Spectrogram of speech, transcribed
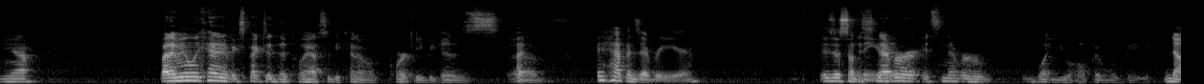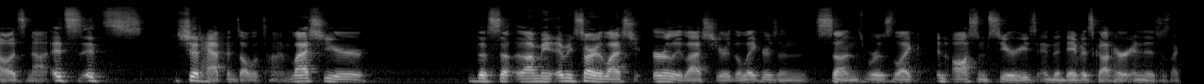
Yeah. But I mean, we kind of expected the playoffs to be kind of quirky because I- of It happens every year. It's just something it's gotta- never it's never what you hope it would be. No, it's not. It's it's shit happens all the time. Last year, the I mean, I mean, started last year, early last year. The Lakers and Suns was like an awesome series, and then Davis got hurt, and it's just like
